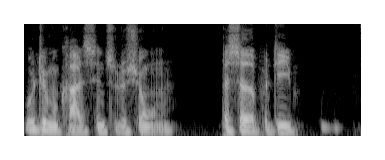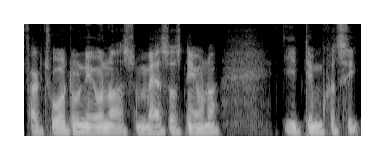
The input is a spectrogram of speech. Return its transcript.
udemokratisk institution, baseret på de faktorer, du nævner, og som Mads også nævner, i demokrati?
